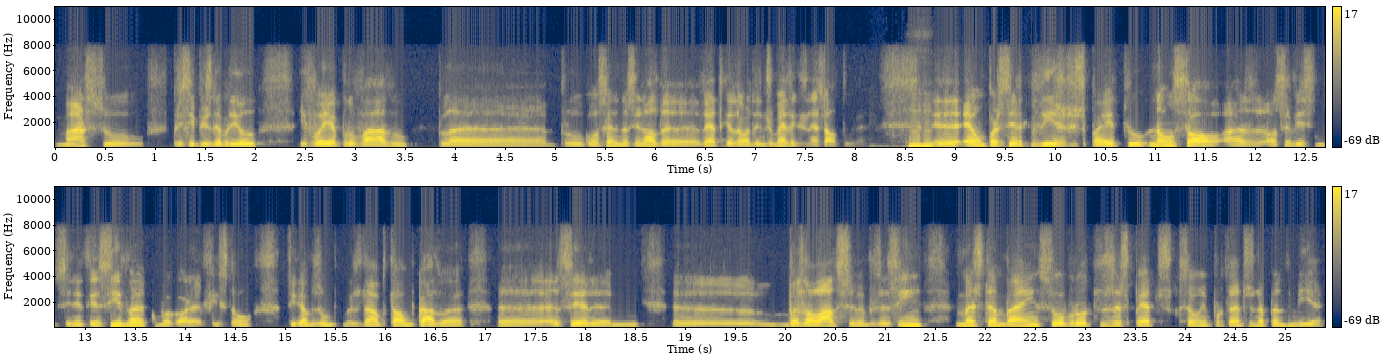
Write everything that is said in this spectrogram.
março, princípios de abril, e foi aprovado pela, pelo Conselho Nacional de, de Ética da Ordem dos Médicos nessa altura. Uhum. Eh, é um parecer que diz respeito não só ao serviço de medicina intensiva, como agora enfim, estão, digamos, um, está, está um bocado a, a, a ser uh, badalados, chamemos assim, mas também sobre outros aspectos que são importantes na pandemia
